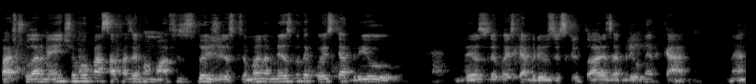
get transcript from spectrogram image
particularmente, eu vou passar a fazer home office dois dias por semana, mesmo depois que abriu, mesmo depois que abriu os escritórios, abriu o mercado, né?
